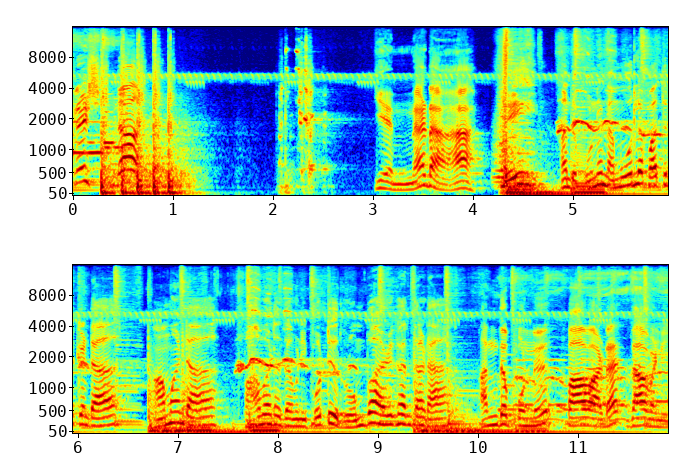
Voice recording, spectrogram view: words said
கிருஷ்ணா. என்னடா? டேய் அந்த பொண்ணை நம்ம ஊர்ல பார்த்திருக்கேன்டா ஆமாண்டா பாவாடை தாவணி போட்டு ரொம்ப அழகா இருந்தாடா. அந்த பொண்ணு பாவாடை தாவணி.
